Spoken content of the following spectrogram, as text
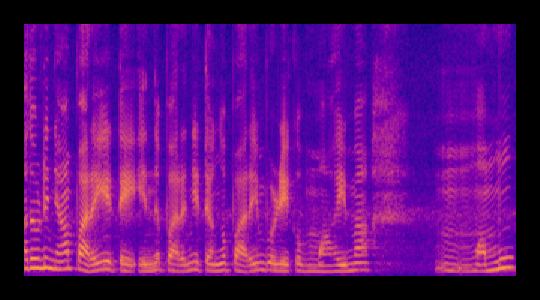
അതുകൊണ്ട് ഞാൻ പറയട്ടെ എന്ന് പറഞ്ഞിട്ട് അങ്ങ് പറയുമ്പോഴേക്കും മഹിമ മമ്മു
